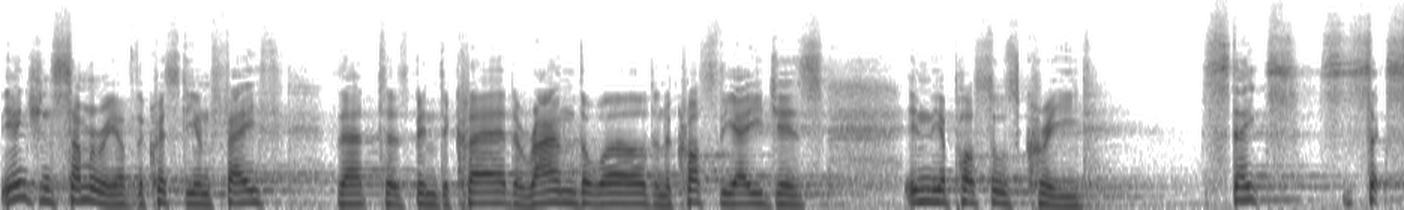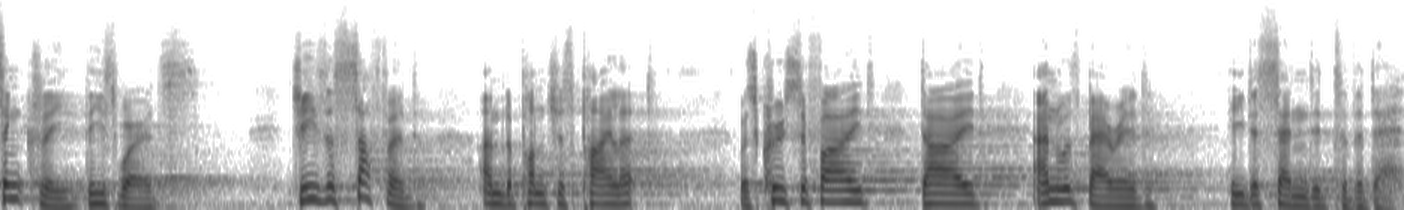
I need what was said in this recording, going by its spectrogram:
The ancient summary of the Christian faith that has been declared around the world and across the ages in the Apostles' Creed states succinctly these words Jesus suffered under Pontius Pilate, was crucified, died, and was buried. He descended to the dead.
